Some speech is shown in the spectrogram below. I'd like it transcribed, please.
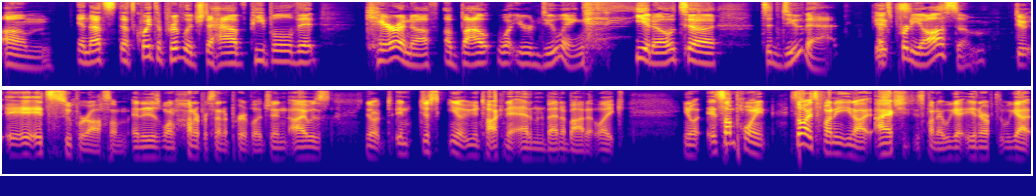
um and that's that's quite the privilege to have people that care enough about what you're doing you know to to do that that's It's- pretty awesome dude, it's super awesome, and it is 100% a privilege. And I was, you know, in just you know, even talking to Adam and Ben about it, like, you know, at some point, it's always funny. You know, I, I actually it's funny. We got interrupted. We got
